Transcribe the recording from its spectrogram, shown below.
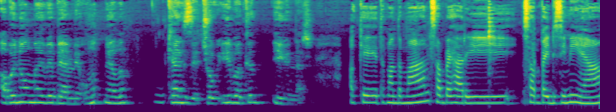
Abone olmayı ve beğenmeyi unutmayalım. Kendinize çok iyi bakın. İyi günler. Oke teman-teman sampai hari sampai di sini ya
